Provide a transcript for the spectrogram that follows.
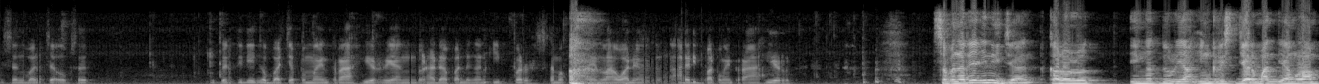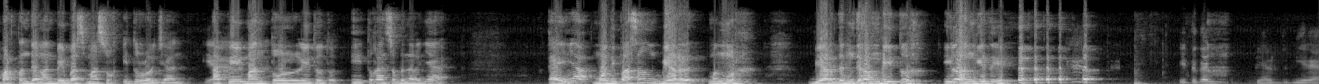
bisa ngebaca offside. Berarti dia ngebaca pemain terakhir yang berhadapan dengan kiper sama pemain lawan yang ada di depan pemain terakhir. Sebenarnya ini Jan, kalau lu ingat dulu yang Inggris Jerman yang lampar tendangan bebas masuk itu loh Jan. Ya. Tapi mantul itu tuh itu kan sebenarnya kayaknya mau dipasang biar mengur biar dendam itu hilang gitu ya. Itu kan Piala Dunia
